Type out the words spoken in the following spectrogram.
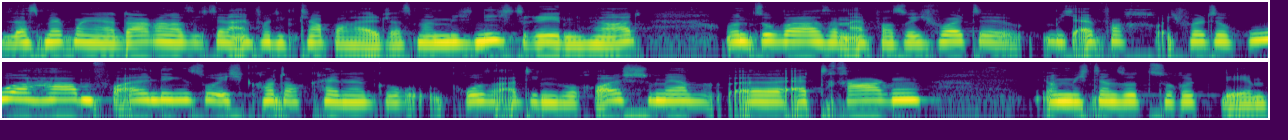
das merkt man ja daran, dass ich dann einfach die Klappe halte, dass man mich nicht reden hört. Und so war es dann einfach so. Ich wollte mich einfach, ich wollte Ruhe haben, vor allen Dingen so. Ich konnte auch keine gro großartigen Geräusche mehr äh, ertragen und mich dann so zurücknehmen.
